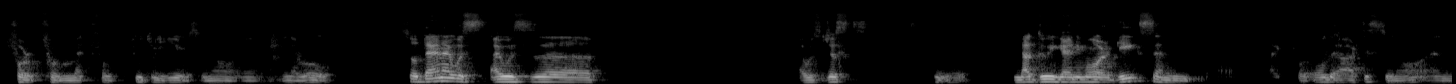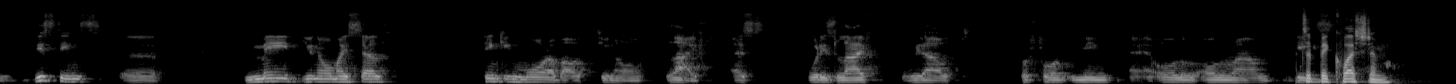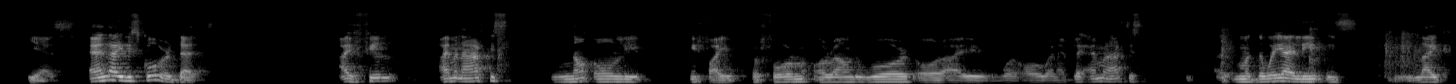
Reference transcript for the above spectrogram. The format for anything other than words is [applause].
for for for two three years, you know, in, in a row. So then I was I was uh, I was just uh, not doing any more gigs and like for all the artists, you know, and these things uh, made you know myself thinking more about you know life as what is life without performing uh, all all around. It's a big question. Yes. And I discovered that I feel I'm an artist not only if I perform around the world or I or, when I play. I'm an artist. uh, The way I live is like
